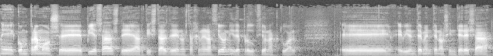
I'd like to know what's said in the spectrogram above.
eh, compramos eh, piezas de artistas de nuestra generación y de producción actual. Eh, evidentemente nos interesa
